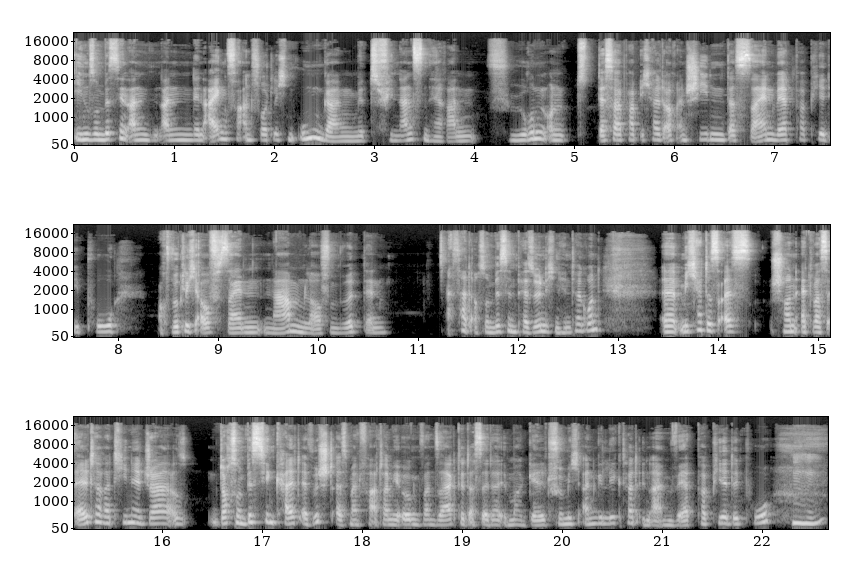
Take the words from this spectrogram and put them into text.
ihn so ein bisschen an, an den eigenverantwortlichen Umgang mit Finanzen heranführen. Und deshalb habe ich halt auch entschieden, dass sein Wertpapierdepot auch wirklich auf seinen Namen laufen wird, denn das hat auch so ein bisschen persönlichen Hintergrund. Äh, mich hat es als schon etwas älterer Teenager doch so ein bisschen kalt erwischt, als mein Vater mir irgendwann sagte, dass er da immer Geld für mich angelegt hat in einem Wertpapierdepot. Mhm.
